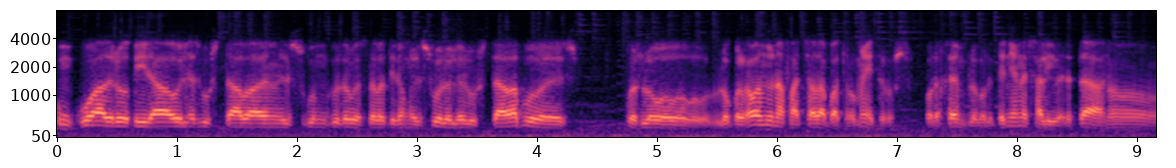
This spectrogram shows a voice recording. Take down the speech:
un cuadro tirado y les gustaba, en el, un cuadro que estaba tirado en el suelo y les gustaba, pues pues lo, colgaban de una fachada a cuatro metros, por ejemplo, porque tenían esa libertad, no,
